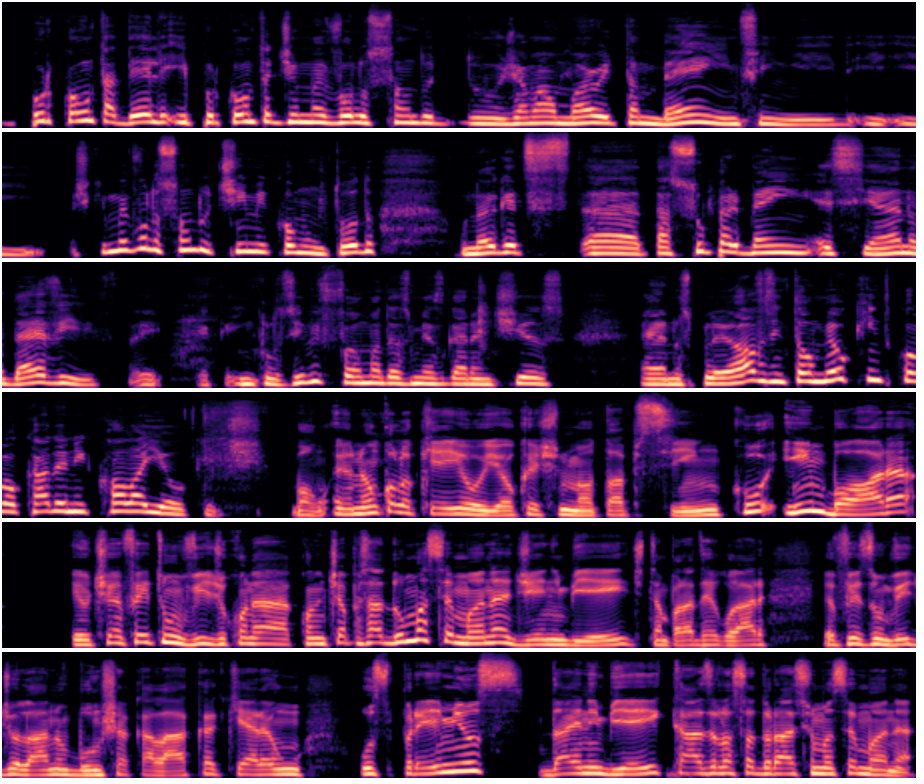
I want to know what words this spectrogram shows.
É, por conta dele e por conta de uma evolução do, do Jamal Murray também, enfim, e, e- e acho que uma evolução do time como um todo. O Nuggets ah, tá super bem esse ano, deve, eh, inclusive foi uma das minhas garantias eh, nos playoffs. Então, meu quinto colocado é Nikola Jokic. Bom, eu não coloquei o Jokic no meu top 5, embora eu tinha feito um vídeo quando, a- quando tinha passado uma semana de NBA, de temporada regular. Eu fiz um vídeo lá no Boom Shakalaka, que eram os prêmios da NBA caso ela só durasse uma semana.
